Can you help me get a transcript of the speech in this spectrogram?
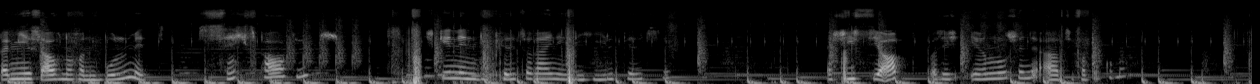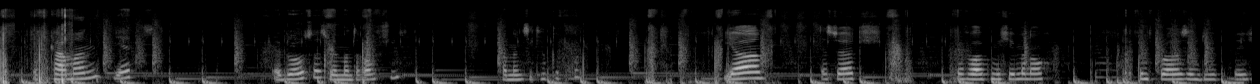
Bei mir ist auch noch ein Bull mit sechs Power Cubes. Ich gehe in die Pilze rein, in die Heal-Pilze. Er schießt sie ab, was ich ehrenlos finde. Er hat sie kaputt gemacht. Das kann man jetzt bei Browsers, wenn man drauf schießt, kann man sie kaputt machen. Ja, der Search verfolgt mich immer noch. Fünf Brawler sind übrig.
